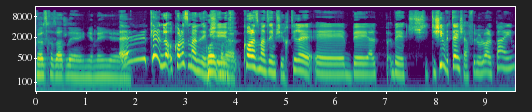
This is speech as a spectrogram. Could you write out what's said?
ואז חזרת לענייני... אה, אה, כן, לא, כל הזמן זה המשיך. כל הזמן זה המשיך. תראה, אה, ב-99, אפילו לא 2000,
